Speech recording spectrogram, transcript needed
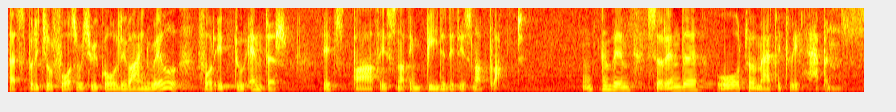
that spiritual force which we call divine will, for it to enter. Its path is not impeded, it is not blocked. Hmm? And then surrender automatically happens.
